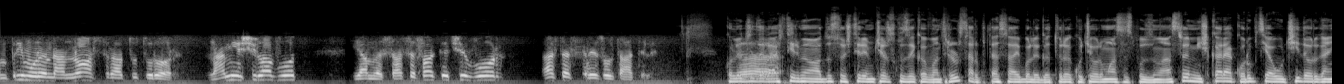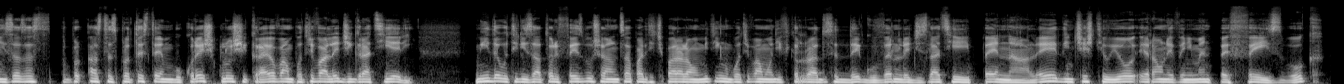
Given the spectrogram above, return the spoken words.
în primul rând a noastră, a tuturor. N-am ieșit la vot, i-am lăsat să facă ce vor, astea sunt rezultatele. Colegii Da. de la știri mi-au adus o știre, îmi cer scuze că vă întrerup, s-ar putea să aibă legătură cu ce urma să spus dumneavoastră. Mișcarea Corupția Ucide organizează ast- astăzi proteste în București, Cluj și Craiova împotriva legii grațierii. Mii de utilizatori Facebook și-au anunțat participarea la un meeting împotriva modificărilor aduse de guvern legislației penale. Din ce știu eu, era un eveniment pe Facebook uh,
